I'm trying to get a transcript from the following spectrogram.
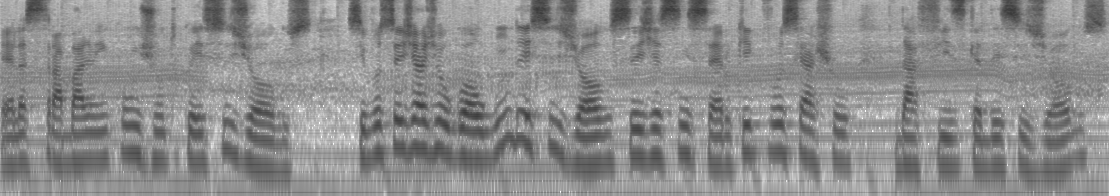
elas trabalham em conjunto com esses jogos. Se você já jogou algum desses jogos, seja sincero, o que, que você achou da física desses jogos?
